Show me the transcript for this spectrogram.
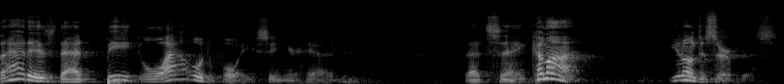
That is that big, loud voice in your head that's saying, Come on, you don't deserve this.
